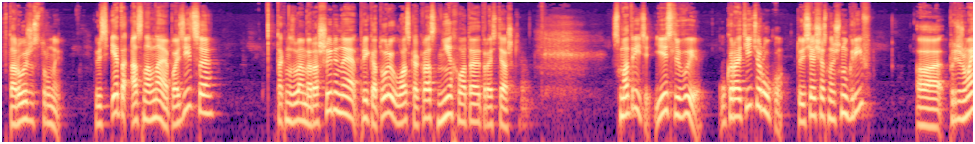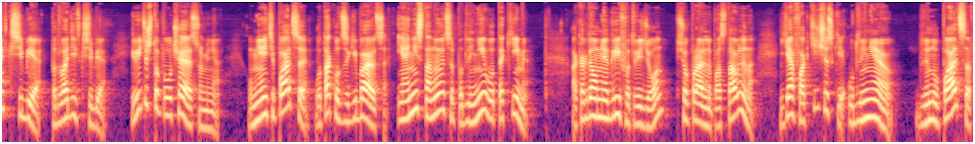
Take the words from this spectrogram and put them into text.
второй же струны. То есть это основная позиция так называемая расширенная, при которой у вас как раз не хватает растяжки. Смотрите, если вы укоротите руку, то есть я сейчас начну гриф э, прижимать к себе, подводить к себе. И видите, что получается у меня? У меня эти пальцы вот так вот загибаются, и они становятся по длине вот такими. А когда у меня гриф отведен, все правильно поставлено, я фактически удлиняю длину пальцев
